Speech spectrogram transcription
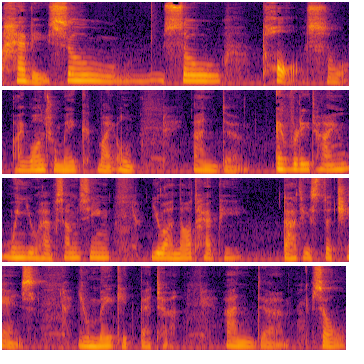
heavy, so so tall. So I want to make my own. And uh, every time when you have something you are not happy, that is the chance you make it better. And uh, so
